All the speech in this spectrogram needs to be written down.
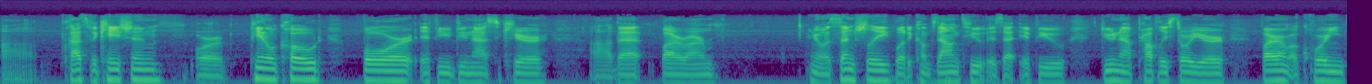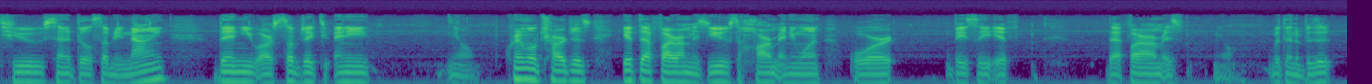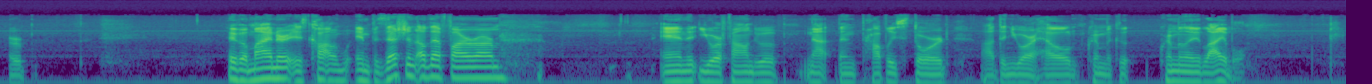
uh, classification or penal code for if you do not secure uh, that firearm you know, essentially what it comes down to is that if you do not properly store your firearm according to Senate Bill 79, then you are subject to any, you know, criminal charges if that firearm is used to harm anyone or basically if that firearm is, you know, within a position or if a minor is caught in possession of that firearm and you are found to have not been properly stored uh, then you are held criminally liable.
